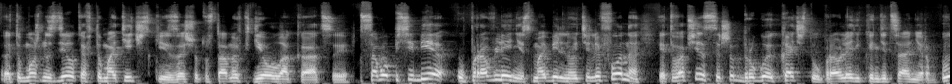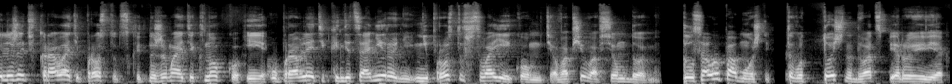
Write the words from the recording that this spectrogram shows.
это можно сделать автоматически за счет установки геолокации. Само по себе управление с мобильного телефона – это вообще совершенно другое качество управления кондиционером. Вы лежите в кровати, просто, так сказать, нажимаете кнопку и управляете кондиционированием не просто в своей комнате, а вообще во всем доме. Голосовой помощник – это вот точно 21 век.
